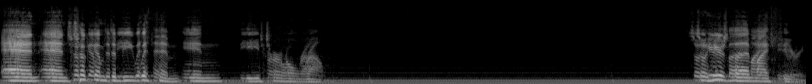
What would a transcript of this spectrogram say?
and, and took him to be with him in the eternal realm. So here's my theory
